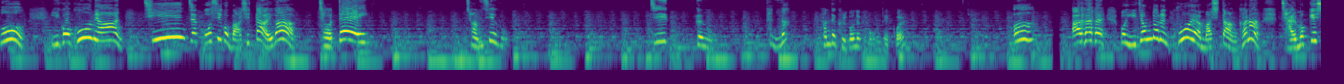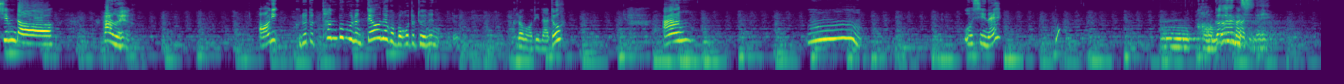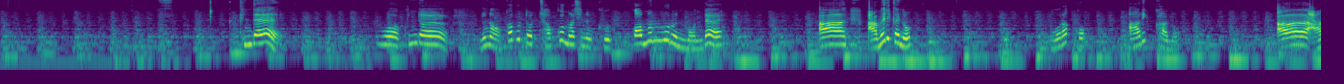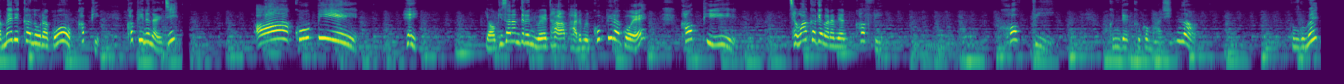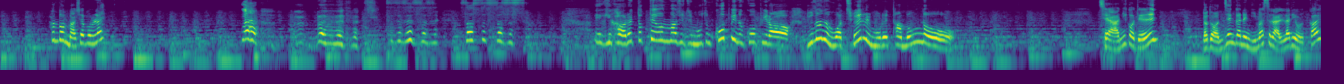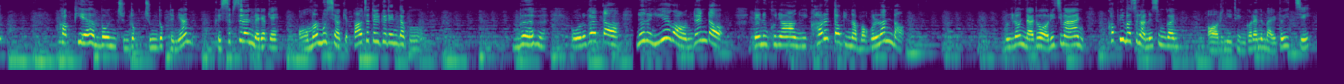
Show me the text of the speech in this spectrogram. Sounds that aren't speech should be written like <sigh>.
오, 이거 구우면 진짜 꼬시고 맛있다, 아이가? 좋대. 잠시 후. 찌끔 탔나? 단데 긁어내고 먹으면 될걸? 어? 아, <laughs> 뭐 이 정도는 구워야 맛있다 않카나? 잘 먹겠습니다. 아, 아니, 그래도 탄 부분은 떼어내고 먹어도 되는데. 그럼 어디 놔둬? 앙. 음. 꽃이네? 음, 건강한 맛이네. 근데, 우와, 근데, 누나 아까부터 자꾸 마시는 그 검은 물은 뭔데? 아, 아메리카노. 뭐라고? 아리카노. 아, 아메리카노라고 커피. 커피는 알지? 아, 코피. 헤. 여기 사람들은 왜 다 발음을 코피라고 해? 커피. 정확하게 말하면 커피. 커피. 근데 그거 맛있나? 궁금해? 한번 마셔볼래? 와! 이게 가래떡 태운 맛이지. 무슨 커피는 커피라. 누나는 와 쟤를 물에 타 먹노. 쟤 아니거든. 너도 언젠가는 이 맛을 알 날이 올걸? 커피에 한 번 중독 중독되면 그 씁쓸한 매력에 어마무시하게 빠져들게 된다고. 네, 모르겠다. 내는 이해가 안 된다. 내는 그냥 이 가래떡이나 먹을란다. 물론 나도 어리지만 커피 맛을 아는 순간 어른이 된 거라는 말도 있지.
